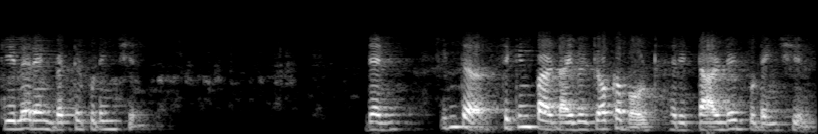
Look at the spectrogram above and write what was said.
scalar and vector potential. Then in the second part I will talk about retarded potentials.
